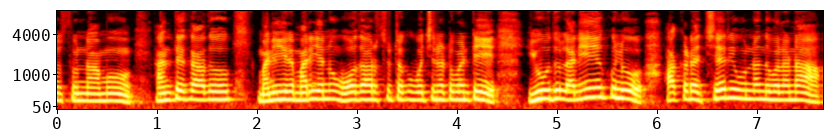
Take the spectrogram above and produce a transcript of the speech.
చూస్తున్నాము. అంతేకాదు మనీ మరియను ఓదార్చుటకు వచ్చినటువంటి యూదులు అనేకులు అక్కడ చేరి ఉన్నందువలన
